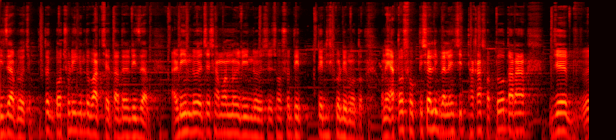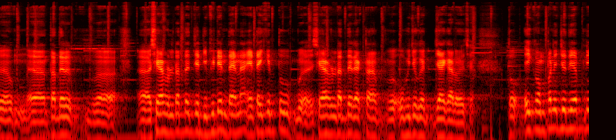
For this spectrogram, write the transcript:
রিজার্ভ রয়েছে। প্রত্যেক বছরই কিন্তু বাড়ছে তাদের রিজার্ভ আর ঋণ রয়েছে, সামান্যই ঋণ রয়েছে, ছশো তিরিশ কোটির মতো। মানে এত শক্তিশালী ব্যালেন্স শিট থাকা সত্ত্বেও তারা যে তাদের শেয়ার হোল্ডারদের যে ডিভিডেন্ড দেয় না, এটাই কিন্তু শেয়ার হোল্ডারদের একটা অভিযোগের জায়গা রয়েছে। তো এই কোম্পানির যদি আপনি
